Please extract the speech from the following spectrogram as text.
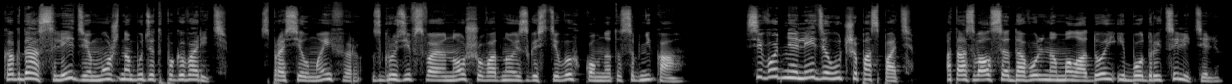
«Когда с леди можно будет поговорить?» — спросил Мейфер, сгрузив свою ношу в одной из гостевых комнат особняка. «Сегодня леди лучше поспать», — отозвался довольно молодой и бодрый целитель.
